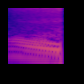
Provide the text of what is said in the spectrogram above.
Mm.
